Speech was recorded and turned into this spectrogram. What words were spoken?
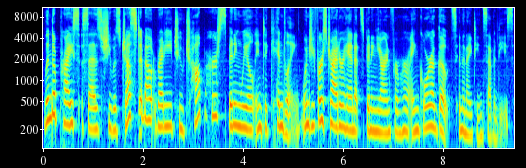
Linda Price says she was just about ready to chop her spinning wheel into kindling when she first tried her hand at spinning yarn from her Angora goats in the 1970s.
